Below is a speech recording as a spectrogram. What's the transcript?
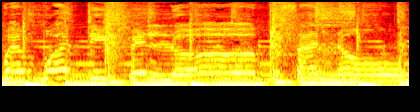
when we're deep in love. Yes, I know.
